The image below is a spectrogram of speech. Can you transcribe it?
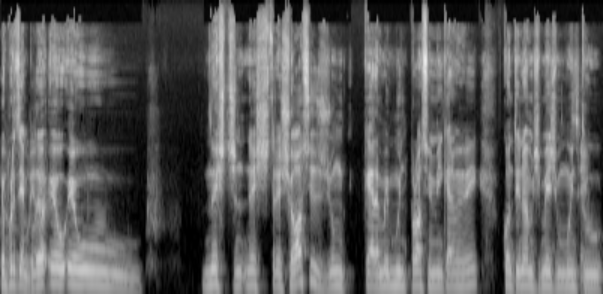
Eu, por exemplo, eu, eu, eu- nestes, nestes três sócios, um que era muito próximo de mim, que era amigo, continuamos mesmo muito,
